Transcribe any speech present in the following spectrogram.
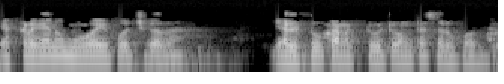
ఎక్కడికైనా మూవ్ అయిపోవచ్చు కదా. ఎల్ టూ కనెక్టివిటీ ఉంటే సరిపోద్ది.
